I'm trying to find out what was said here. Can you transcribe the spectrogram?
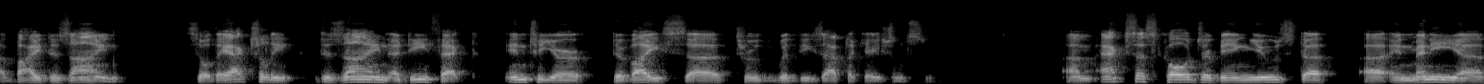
uh, by design. So they actually design a defect into your device uh, through with these applications. Um, access codes are being used uh, uh, in many uh,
